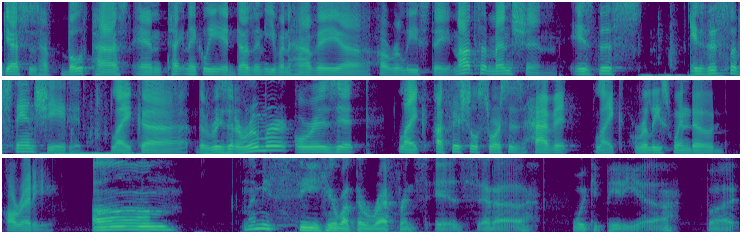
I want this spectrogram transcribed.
guesses have both passed, and technically, it doesn't even have a uh, a release date. Not to mention, is this is this substantiated? Like, uh, the is it a rumor or is it like official sources have it like release windowed already? Um, let me see here what the reference is at uh, Wikipedia. But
